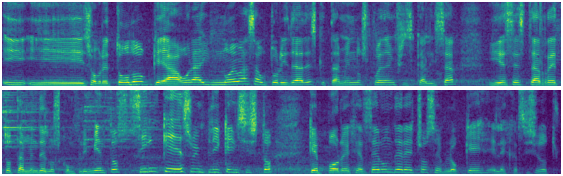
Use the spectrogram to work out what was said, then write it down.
y, sobre todo que ahora hay nuevas autoridades que también nos pueden fiscalizar y es este reto también de los cumplimientos, sin que eso implique, insisto, que por ejercer un derecho se bloquee el ejercicio de otro.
